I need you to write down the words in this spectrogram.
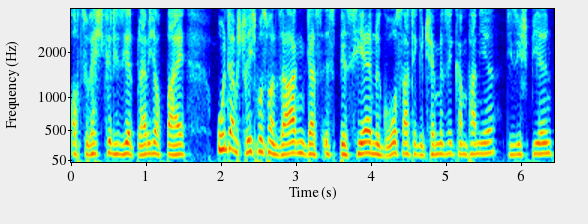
auch zu Recht kritisiert, bleibe ich auch bei. Unterm Strich muss man sagen, das ist bisher eine großartige Champions League-Kampagne, die sie spielen.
